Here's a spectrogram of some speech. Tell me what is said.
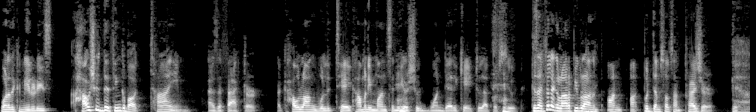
one of the communities. How should they think about time as a factor? Like how long will it take? How many months and years mm. should one dedicate to that pursuit? Because I feel like a lot of people on, on, on put themselves on pressure. Yeah.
